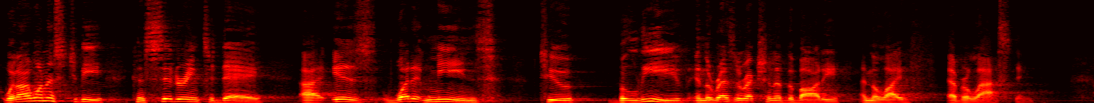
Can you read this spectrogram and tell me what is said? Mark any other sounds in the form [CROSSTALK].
What I want us to be considering today uh, is what it means to believe in the resurrection of the body and the life everlasting.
